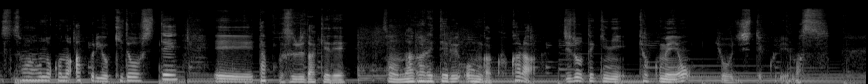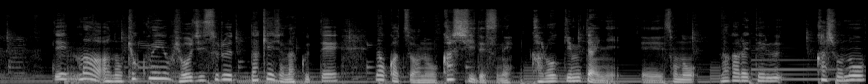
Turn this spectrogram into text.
スマホのこのアプリを起動して、えータップするだけで、その流れてる音楽から自動的に曲名を表示してくれます。で、まあ、あの、曲名を表示するだけじゃなくて、なおかつ、あの、歌詞ですね、カラオケみたいに、えーその流れてる箇所の、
